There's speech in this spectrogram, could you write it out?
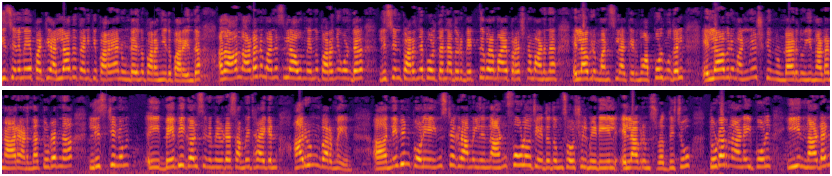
ഈ സിനിമയെ പറ്റി അല്ലാതെ തനിക്ക് പറയാനുണ്ട് എന്ന് പറഞ്ഞത് പറയുന്നത്. അത് ആ നടന് മനസ്സിലാവും എന്ന് പറഞ്ഞുകൊണ്ട് ലിസ്റ്റിൻ പറഞ്ഞപ്പോൾ തന്നെ അതൊരു വ്യക്തിപരമായ പ്രശ്നമാണെന്ന് എല്ലാവരും മനസ്സിലാക്കിയിരുന്നു. അപ്പോൾ മുതൽ എല്ലാവരും അന്വേഷിക്കുന്നുണ്ടായിരുന്നു ഈ നടൻ ആരാണെന്ന് തുടർന്ന് ലിസ്റ്റിനും ഈ ബേബി ഗേൾ സിനിമയുടെ സംവിധായകൻ അരുൺ വർമ്മയും നിവിൻ പോളിയെ ഇൻസ്റ്റാഗ്രാമിൽ നിന്ന് അൺഫോളോ ചെയ്തതും സോഷ്യൽ മീഡിയയിൽ എല്ലാവരും ശ്രദ്ധിച്ചു. തുടർന്നാണ് ഇപ്പോൾ ഈ നടൻ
